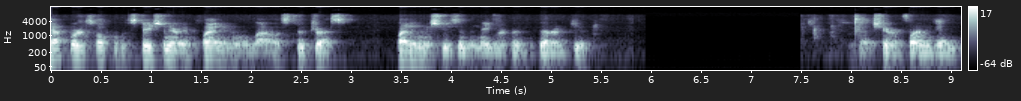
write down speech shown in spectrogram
Cap Board is hopeful the station area planning will allow us to address planning issues in the neighborhood that are due. That Sheriff Flanagan,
